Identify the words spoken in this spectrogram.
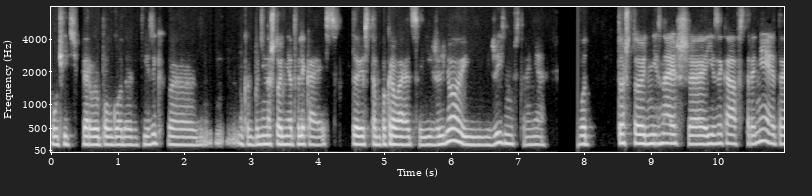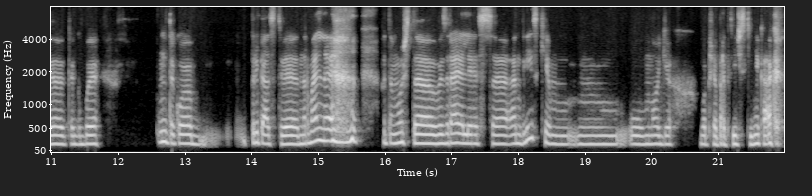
учить первые полгода этот язык, э, ну, как бы ни на что не отвлекаясь. То есть там покрывается и жилье, и жизнь в стране. Вот то, что не знаешь э, языка в стране, это как бы ну, такое препятствие нормальное, потому что в Израиле с английским у многих вообще практически никак.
